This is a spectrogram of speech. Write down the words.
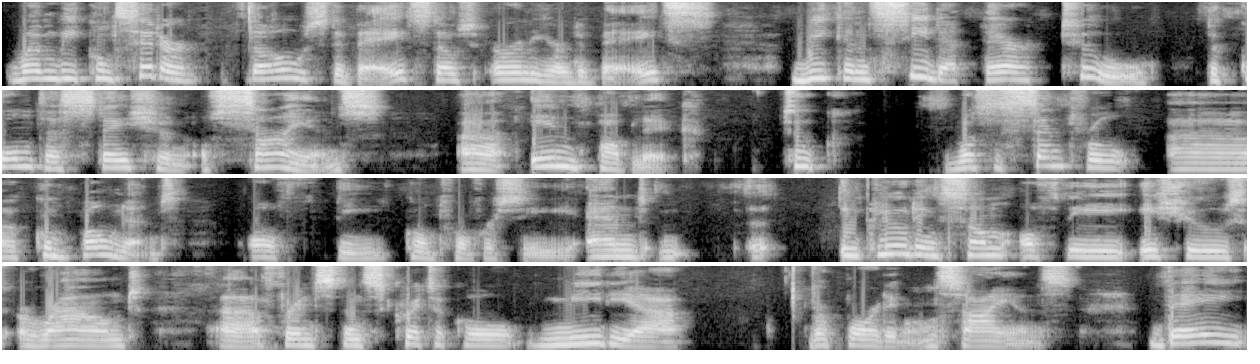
when we consider those debates, those earlier debates, we can see that there too, the contestation of science uh, in public took was a central uh, component of the controversy and uh, including some of the issues around, uh, for instance, critical media reporting on science. They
